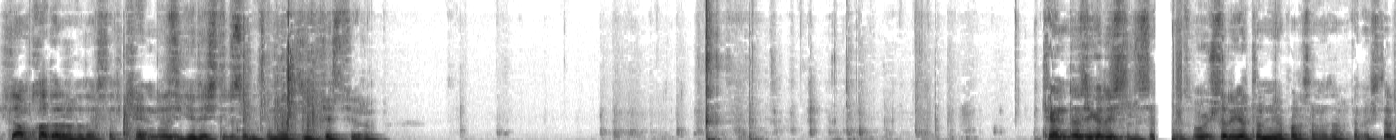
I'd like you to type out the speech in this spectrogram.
İşlem bu kadar arkadaşlar. Kendinizi geliştirirseniz enerjiyi kesiyorum. Kendinizi geliştirirseniz bu işleri yatırım yaparsanız arkadaşlar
